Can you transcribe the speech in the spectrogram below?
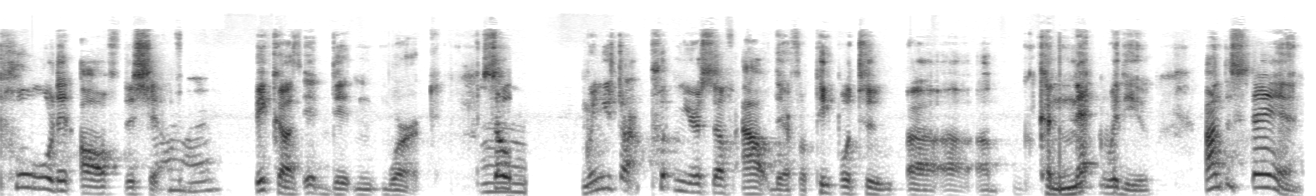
pulled it off the shelf Mhm. because it didn't work so Mhm. when you start putting yourself out there for people to uh, uh, uh, connect with you, understand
